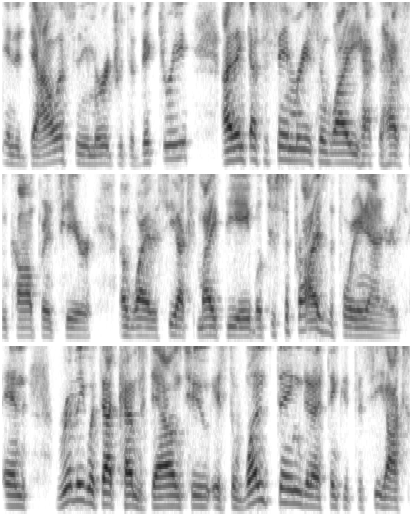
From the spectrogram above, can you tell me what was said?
into Dallas and emerge with a victory. I think that's the same reason why you have to have some confidence here of why the Seahawks might be able to surprise the 49ers. And really, what that comes down to is the one thing that I think that the Seahawks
